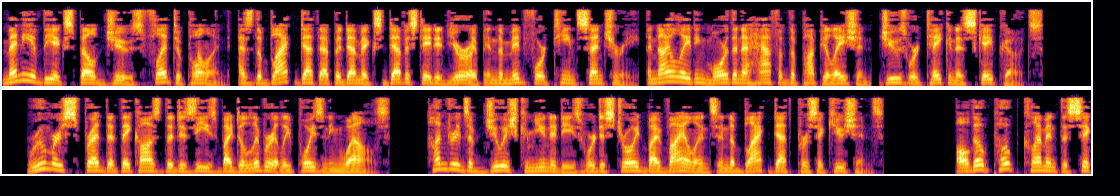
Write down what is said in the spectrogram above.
Many of the expelled Jews fled to Poland, as the Black Death epidemics devastated Europe in the mid-14th century, annihilating more than a half of the population. Jews were taken as scapegoats. Rumors spread that they caused the disease by deliberately poisoning wells. Hundreds of Jewish communities were destroyed by violence in the Black Death persecutions. Although Pope Clement VI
